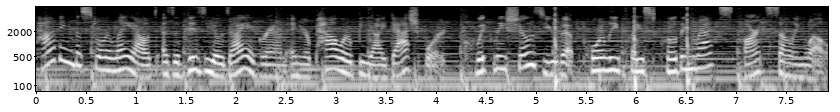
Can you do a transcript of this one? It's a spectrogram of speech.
Having the store layout as a Visio diagram in your Power BI dashboard quickly shows you that poorly placed clothing racks aren't selling well.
